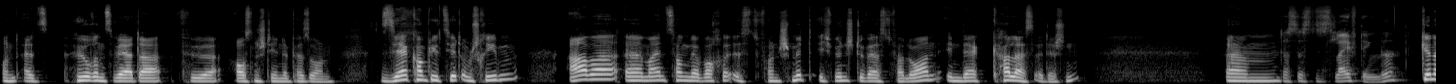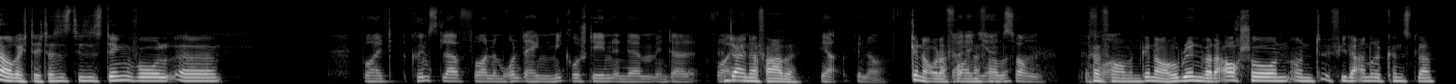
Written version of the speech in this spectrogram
und als hörenswerter für außenstehende Personen. Sehr kompliziert umschrieben, aber äh, mein Song der Woche ist von Schmidt, Ich wünschte, du wärst verloren, in der Colors Edition. Ähm, Das ist das Live-Ding, ne? genau, richtig. Das ist dieses Ding, wo äh, Wo halt Künstler vor einem runterhängenden Mikro stehen in dem hinter vor hinter einem- einer Farbe. Ja, genau. Genau, oder vor einer Farbe. Song performen. Performen. Genau. Rin war da auch schon und viele andere Künstler.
